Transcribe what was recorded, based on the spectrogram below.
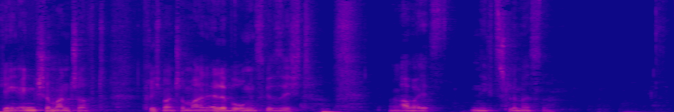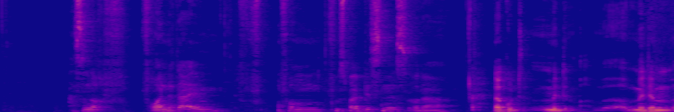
Gegen englische Mannschaft kriegt man schon mal einen Ellenbogen ins Gesicht. Aber jetzt nichts Schlimmes. Ne? Hast du noch Freunde da im, vom Fußballbusiness oder? Ja gut, mit, mit dem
